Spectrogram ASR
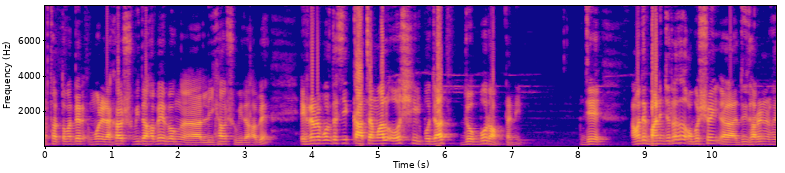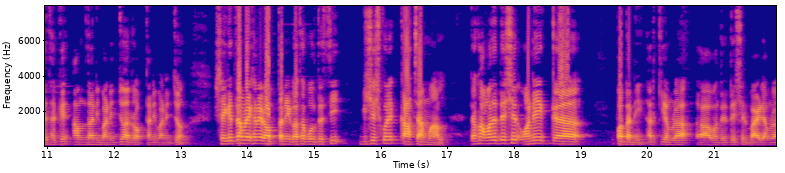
অর্থাৎ তোমাদের মনে রাখাও সুবিধা হবে এবং লিখাও সুবিধা হবে। এখানে আমরা বলতেছি কাঁচামাল ও শিল্পজাত দ্রব্য রপ্তানি। যে আমাদের বাণিজ্যটা তো অবশ্যই দুই ধরনের হয়ে থাকে, আমদানি বাণিজ্য আর রপ্তানি বাণিজ্য। সেক্ষেত্রে আমরা এখানে রপ্তানির কথা বলতেছি, বিশেষ করে কাঁচামাল। মাল দেখো আমাদের দেশের অনেক আহ, উপাদানি আর কি আমরা আমাদের দেশের বাইরে আমরা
